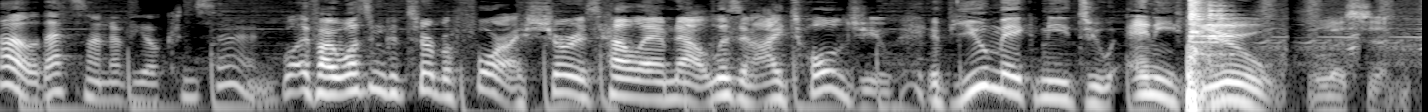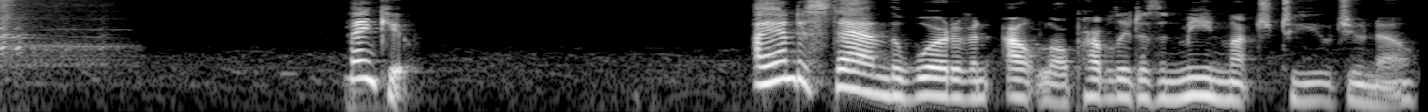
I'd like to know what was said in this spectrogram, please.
Oh, that's none of your concern. Well, if I wasn't concerned before, I sure as hell am now. Listen, I told you, if you make me do anything. You listen. Thank you. I understand the word of an outlaw probably doesn't mean much to you, Juno,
